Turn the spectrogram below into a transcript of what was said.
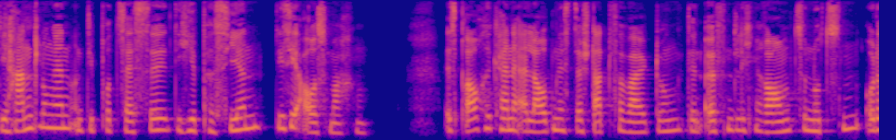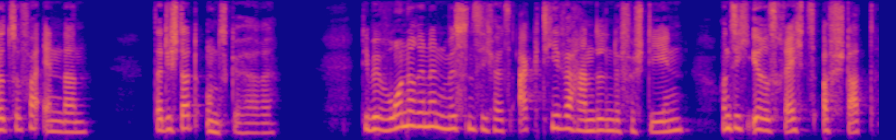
die Handlungen und die Prozesse, die hier passieren, die sie ausmachen. Es brauche keine Erlaubnis der Stadtverwaltung, den öffentlichen Raum zu nutzen oder zu verändern, da die Stadt uns gehöre. Die Bewohnerinnen müssen sich als aktive Handelnde verstehen und sich ihres Rechts auf Stadt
